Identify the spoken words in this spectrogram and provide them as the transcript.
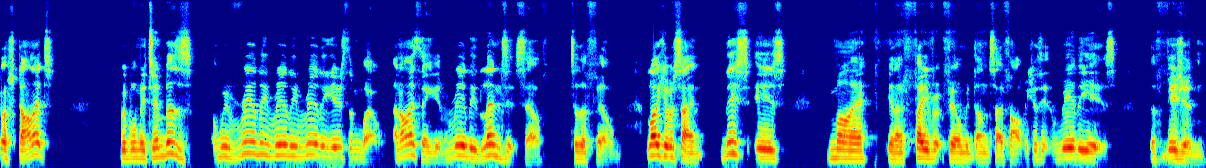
Gosh darn it, Wibble me timbers. We've really, really, really used them well, and I think it really lends itself to the film. Like I was saying, this is my you know favorite film we've done so far because it really is the vision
